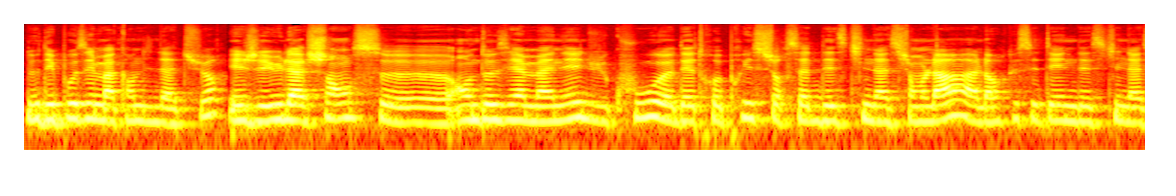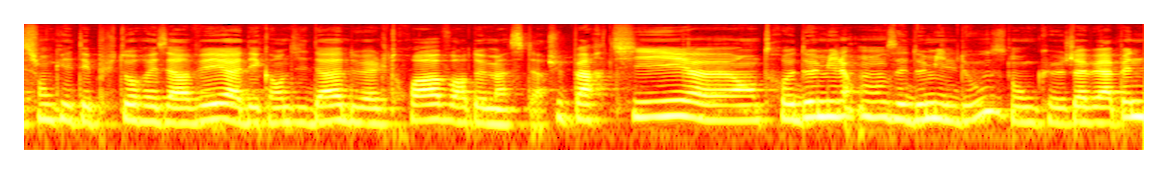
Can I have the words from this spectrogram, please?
de déposer ma candidature. Et j'ai eu la chance en deuxième année, du coup, d'être prise sur cette destination-là, alors que c'était une destination qui était plutôt réservée à des candidats de L3, voire de master. Je suis partie entre 2011 et 2012, donc j'avais à peine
